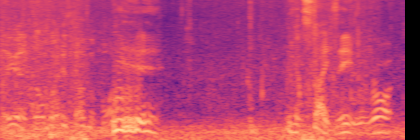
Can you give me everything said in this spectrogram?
Look at it, it's almost on the bottom. Yeah. If it stays there, we're right.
